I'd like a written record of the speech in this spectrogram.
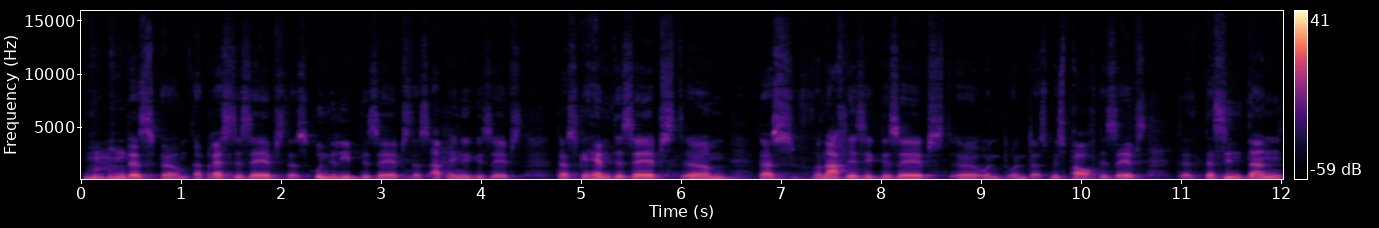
das äh, erpresste Selbst, das ungeliebte Selbst, das abhängige Selbst, das gehemmte Selbst, ähm, das vernachlässigte Selbst äh, und, und das missbrauchte Selbst, das, sind dann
